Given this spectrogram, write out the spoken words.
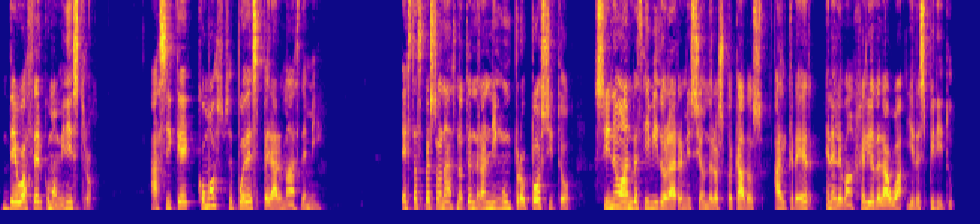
debo hacer como ministro. Así que, ¿cómo se puede esperar más de mí? Estas personas no tendrán ningún propósito si no han recibido la remisión de los pecados al creer en el Evangelio del agua y el Espíritu.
